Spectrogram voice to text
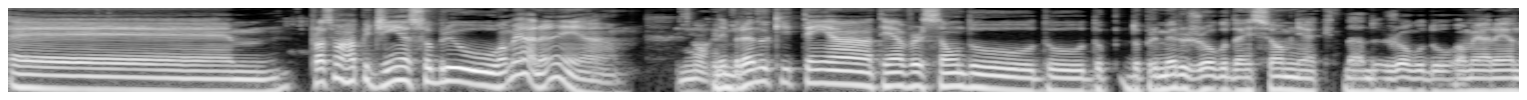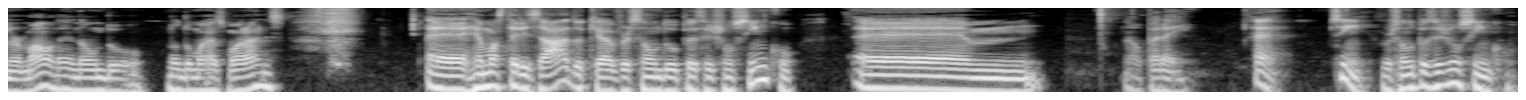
É... Próxima rapidinha é sobre o Homem-Aranha. Lembrando que tem a, tem a versão do, do, do, do primeiro jogo da Insomniac, da- do jogo do Homem-Aranha normal, né? Não do, não do Miles Morales. É, remasterizado, que é a versão do PlayStation 5. É... Não, peraí. É, sim, versão do PlayStation 5.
